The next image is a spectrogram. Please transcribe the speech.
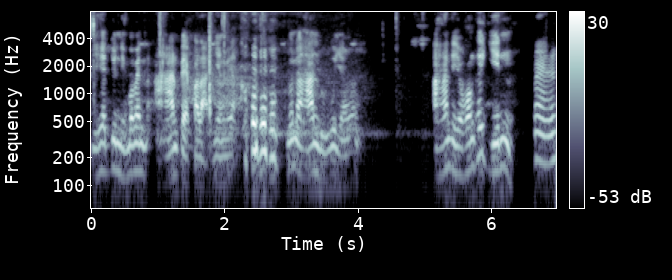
ที่เฮ็ดอยู่นี่บ่แม่นอาหารแปลกประหลาดอหย่างเนี้ย มันอาหารหรูอหย่างนั้นอาหารที่เจ้าของเคยกิน แม่น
